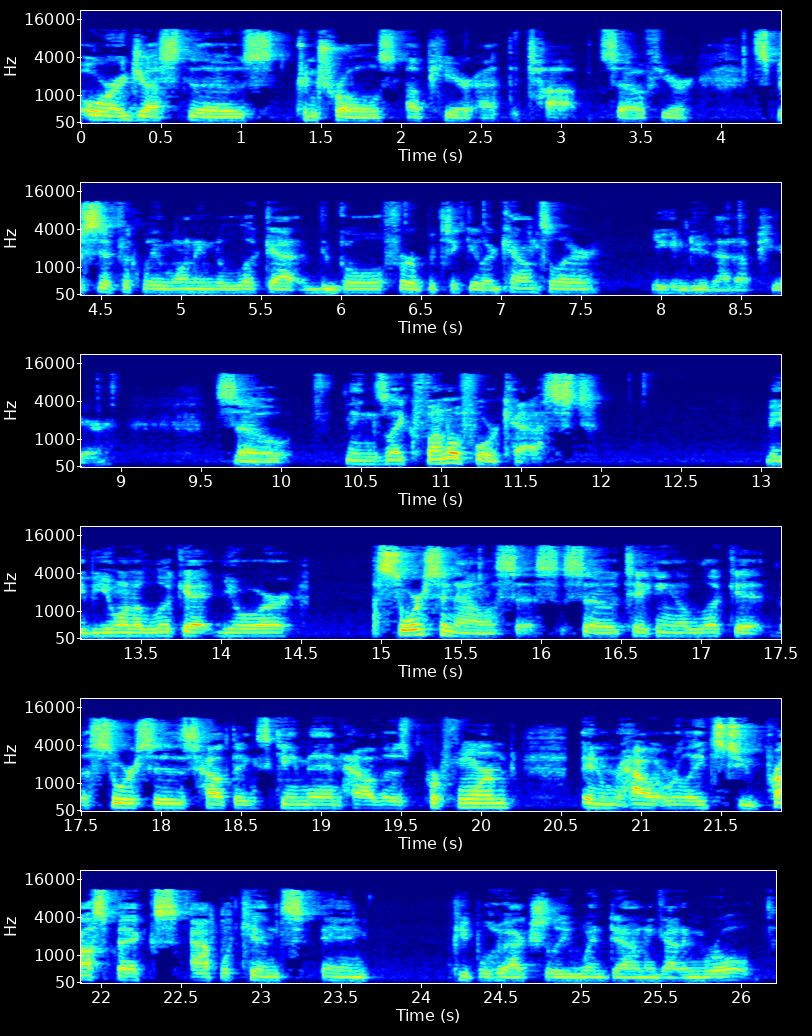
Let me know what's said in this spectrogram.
Or adjust those controls up here at the top. So if you're specifically wanting to look at the goal for a particular counselor, you can do that up here. So things like funnel forecast. Maybe you want to look at your source analysis. So taking a look at the sources, how things came in, how those performed, and how it relates to prospects, applicants, and people who actually went down and got enrolled.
